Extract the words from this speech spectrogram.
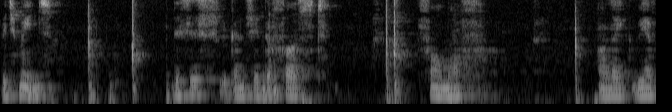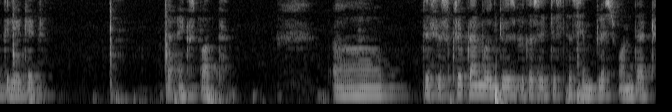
which means this is you can say the first form of uh, like we have created the XPath uh, this script I'm going to use because it is the simplest one that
